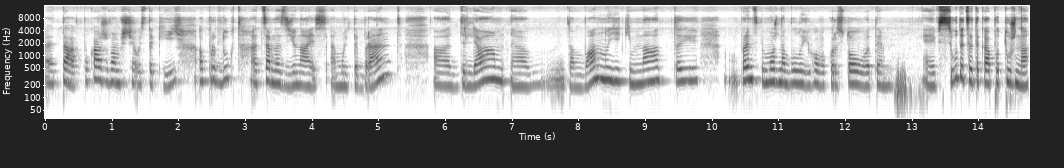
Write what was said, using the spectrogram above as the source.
Е, Так, покажу вам ще ось такий е, продукт. Е, Це в нас Unice е, мультибренд е, для там, ванної кімнати. В принципі, можна було його використовувати е, всюди. Це така потужна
